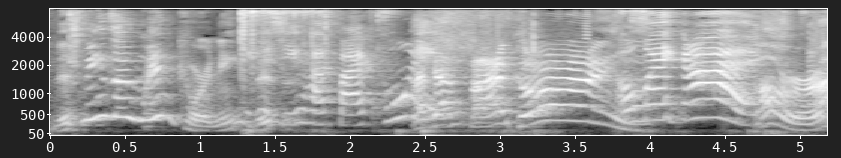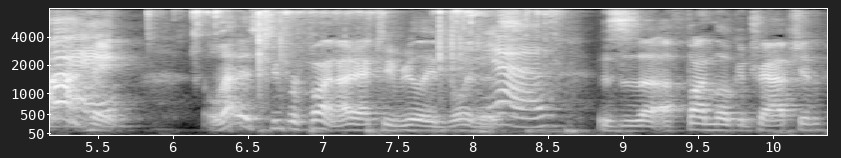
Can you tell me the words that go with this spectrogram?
This means I win, Courtney. Because This, you have five coins. I got five coins. Oh my gosh. All right. Okay. Well, that is super fun. I actually really enjoyed this. Yeah. This is a fun little contraption.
